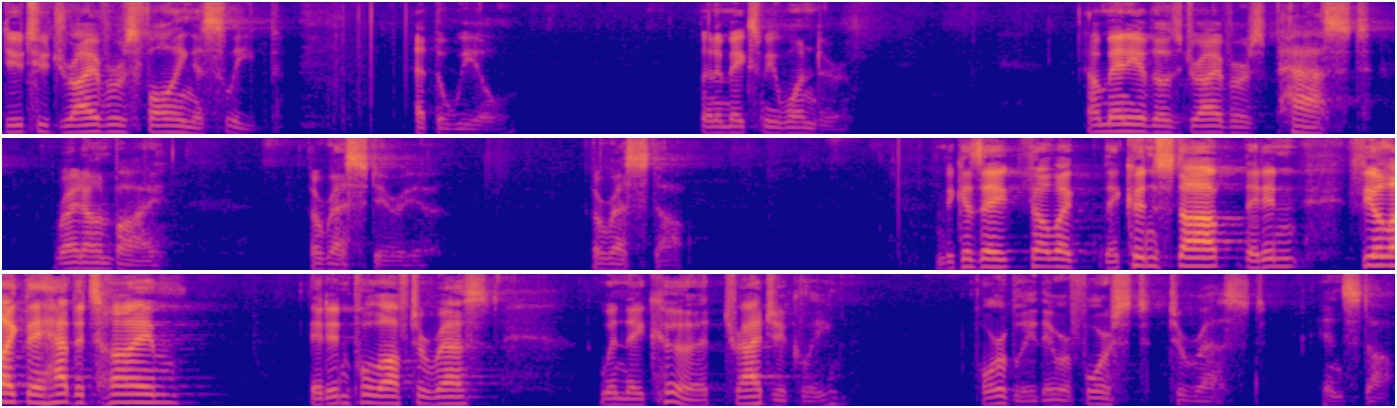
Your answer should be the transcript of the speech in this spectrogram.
due to drivers falling asleep at the wheel. And it makes me wonder how many of those drivers passed right on by a rest area, a rest stop. And because they felt like they couldn't stop, they didn't feel like they had the time, they didn't pull off to rest when they could, tragically, horribly, they were forced to rest and stop.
